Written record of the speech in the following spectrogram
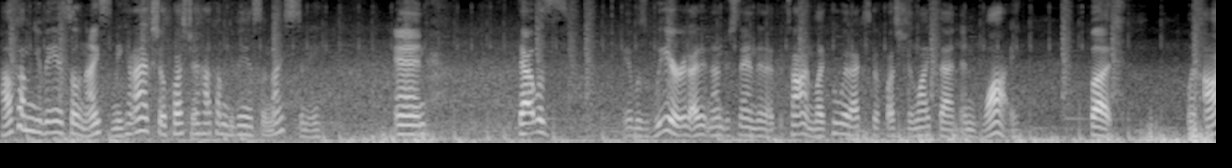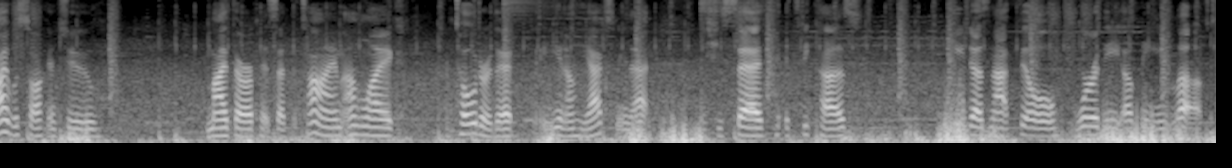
how come you're being so nice to me? Can I ask you a question? How come you're being so nice to me? And that was, it was weird. I didn't understand it at the time. Like, who would ask a question like that and why? But when I was talking to my therapist at the time, I'm like, I told her that, you know, he asked me that. And she said, it's because he does not feel worthy of being loved.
